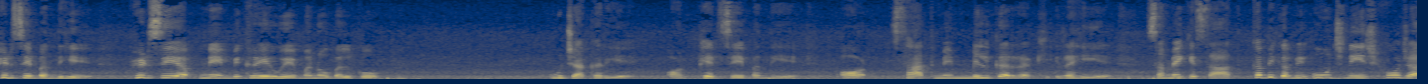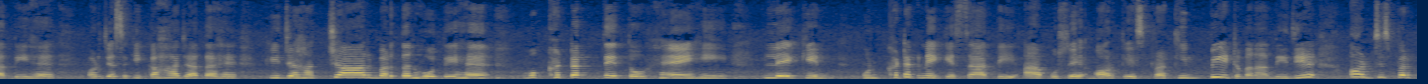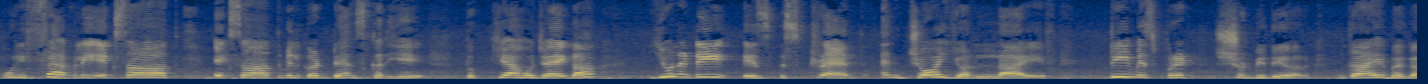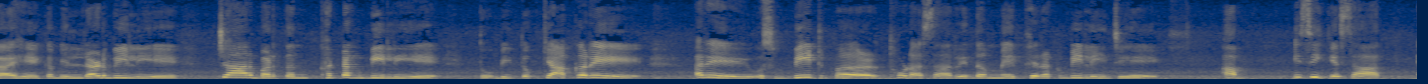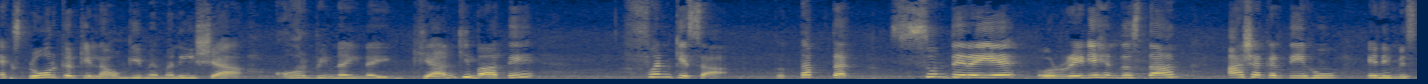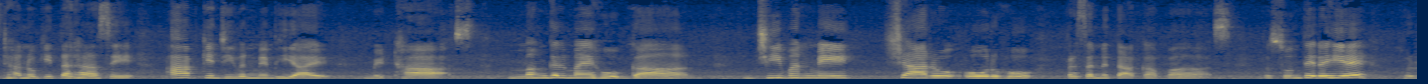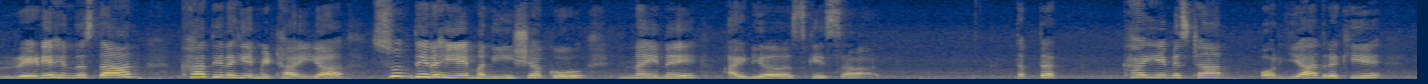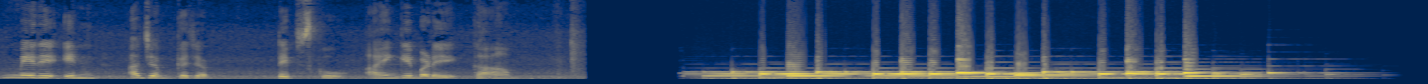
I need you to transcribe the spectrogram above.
फिर से बंधिए, फिर से अपने बिखरे हुए मनोबल को ऊँचा करिए और फिर से बंधिए और साथ में मिलकर रहिए। समय के साथ कभी कभी ऊंच नीच हो जाती है और जैसे कि कहा जाता है कि जहाँ चार बर्तन होते हैं, वो खटकते तो हैं ही, लेकिन उन खटकने के साथ ही आप उसे ऑर्केस्ट्रा की बीट बना दीजिए और जिस पर पूरी फैमिली एक साथ एक साथ मिलकर डांस करिए तो क्या हो जाएगा? Unity is strength enjoy your life team spirit should be there गाय भगाए कभी लड़ भी लिए, चार बर्तन खटक भी लिए तो भी तो क्या करे? अरे, उस बीट पर थोड़ा सा रिदम में थिरक भी लीजिए। अब इसी के साथ एक्सप्लोर करके लाऊँगी मैं मनीषा। और भी नई नई ज्ञान की बातें फन के साथ। तो तब तक सुनते रहिए और रेडियो हिंदुस्तान आशा करती हूँ इन्हीं मिष्ठानों की तरह से आपके जीवन में भी आए मिठास। मंगलमय हो गान। जीवन में चारों ओर हो प्रसन्नता का वास। तो सुनते रहिए रेडियो हिंदुस्तान, खाते रहिए मिठाइयाँ, सुनते रहिए मनीषा को नए नए आइडियाज़ के साथ। तब तक खाइए मिष्ठान और याद रखिए, मेरे इन अजब गजब टिप्स को आएँगे बड़े काम।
